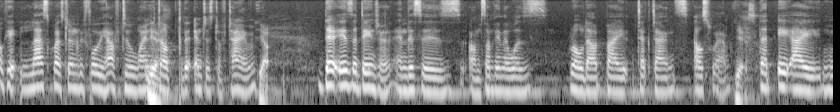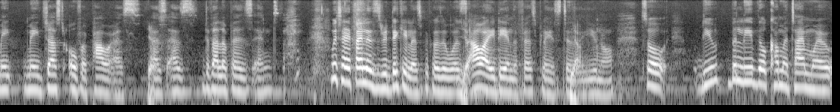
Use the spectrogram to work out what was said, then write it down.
Okay, last question before we have to wind it Yes. up, the interest of time. Yeah. There is a danger, and this is um, something that was rolled out by tech giants elsewhere. Yes. That AI may, may just overpower us Yes. as, as developers, and which I find is ridiculous because it was Yeah. our idea in the first place to, Yeah. you know. So, do you believe there'll come a time where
